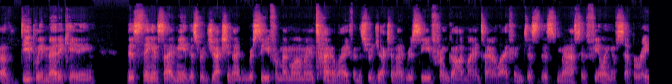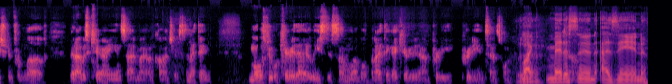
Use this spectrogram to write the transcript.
of deeply medicating this thing inside me, this rejection I'd received from my mom my entire life, and this rejection I'd received from God my entire life, and just this massive feeling of separation from love that I was carrying inside my unconscious. And I think most people carry that at least at some level, but I think I carried it on a pretty pretty intense one. Yeah. Like medicine, as in,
